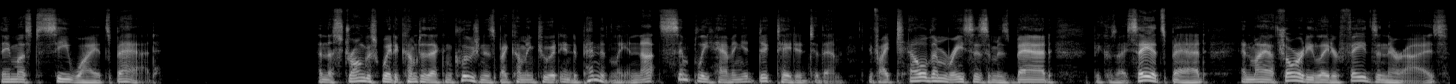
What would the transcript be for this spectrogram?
They must see why it's bad. And the strongest way to come to that conclusion is by coming to it independently and not simply having it dictated to them. If I tell them racism is bad because I say it's bad, and my authority later fades in their eyes,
